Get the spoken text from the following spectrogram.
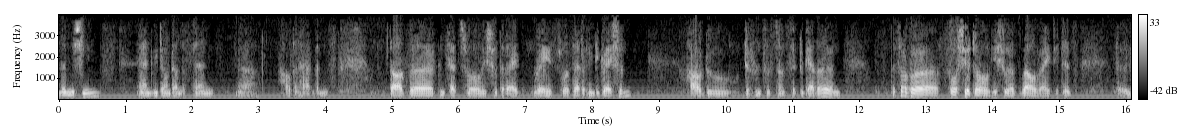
than machines, and we don't understand uh, how that happens. The other conceptual issue that I raised was that of integration. How do different systems fit together? And it's sort of a societal issue as well, right? It is the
